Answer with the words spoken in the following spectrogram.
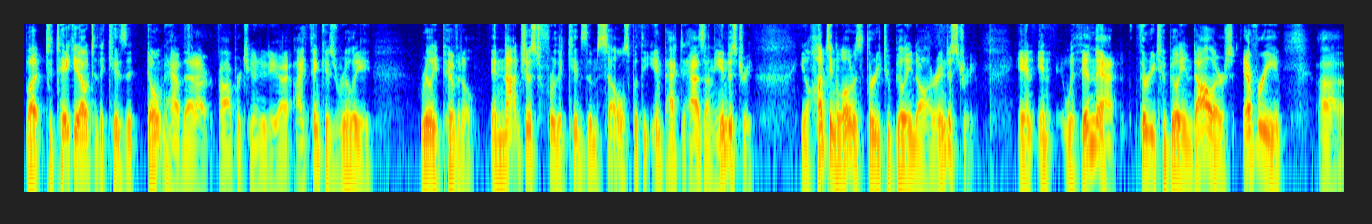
But to take it out to the kids that don't have that opportunity, I, I think is really, really pivotal. And not just for the kids themselves, but the impact it has on the industry. You know, hunting alone is a $32 billion industry. And, and within that $32 billion, every uh,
